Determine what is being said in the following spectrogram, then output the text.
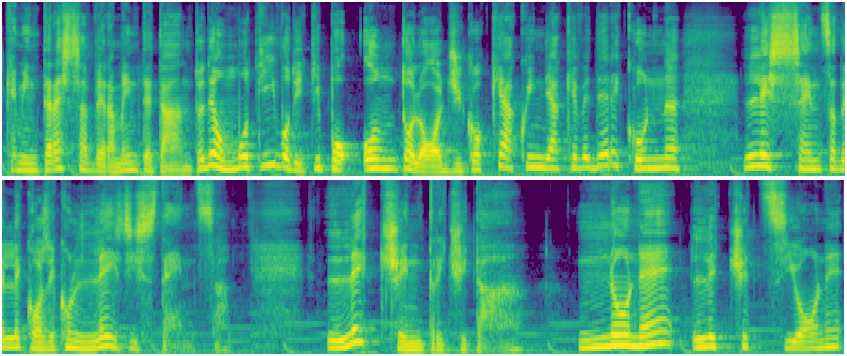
che mi interessa veramente tanto, ed è un motivo di tipo ontologico, che ha quindi a che vedere con l'essenza delle cose, con l'esistenza. L'eccentricità non è l'eccezione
